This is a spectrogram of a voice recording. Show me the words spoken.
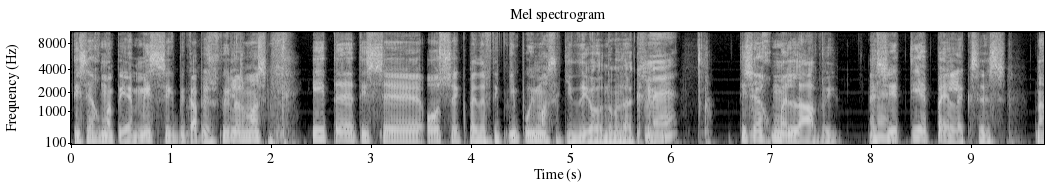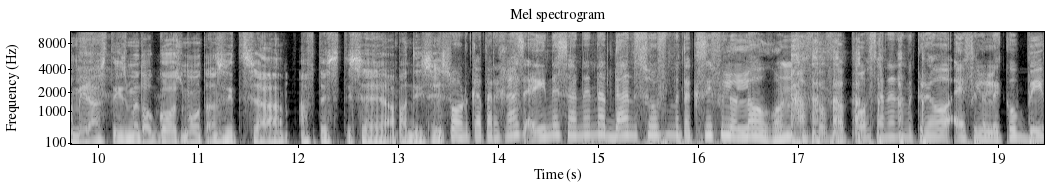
τις έχουμε πει εμείς, τις έχει πει κάποιος φίλος μας είτε τις ε, ως εκπαιδευτικοί που είμαστε και οι δύο εντωμεταξύ ναι. τις έχουμε λάβει. Ναι. Εσύ τι επέλεξες να μοιραστείς με τον κόσμο όταν ζήτησα αυτές τις ε, απαντήσεις. Λοιπόν, καταρχάς είναι σαν ένα dance off μεταξύ φιλολόγων, αυτό που θα πω, σαν ένα μικρό ε, φιλολογικό beef.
